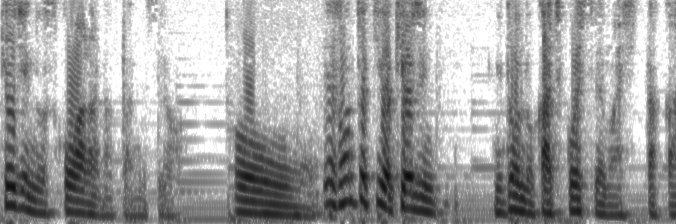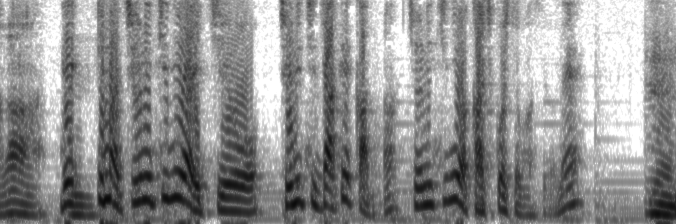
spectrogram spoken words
巨人のスコアラーだったんですよ。おで、その時は巨人にどんどん勝ち越してましたから、で、うん今中日には一応、中日だけかな？中日には勝ち越してますよね。うん。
